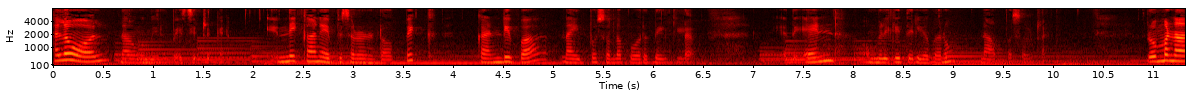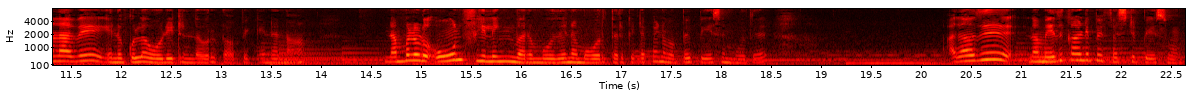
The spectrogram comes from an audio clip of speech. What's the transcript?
ஹலோ ஆல் நான் உங்கள் மீறி பேசிகிட்ருக்கேன் இன்றைக்கான எபிசோடோட டாபிக் கண்டிப்பாக நான் இப்போ சொல்ல போகிறதே இல்லை. அது எண்ட் உங்களுக்கே தெரிய வரும் நான் அப்போ சொல்கிறேன் ரொம்ப நாளாகவே எனக்குள்ளே ஓடிட்டு இருந்த ஒரு டாபிக் என்னென்னா நம்மளோட ஓன் ஃபீலிங் வரும்போது நம்ம ஒருத்தர்கிட்ட போய் நம்ம போய் பேசும்போது அதாவது நம்ம எதுக்காண்டி போய் ஃபஸ்ட்டு பேசுவோம்?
